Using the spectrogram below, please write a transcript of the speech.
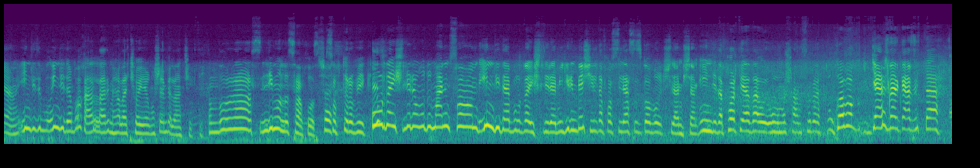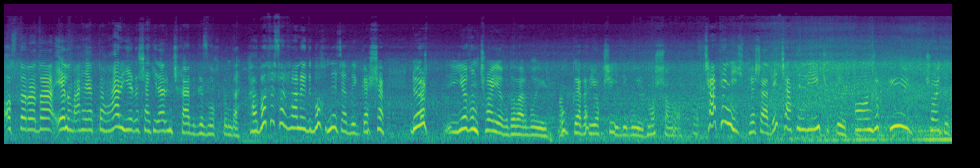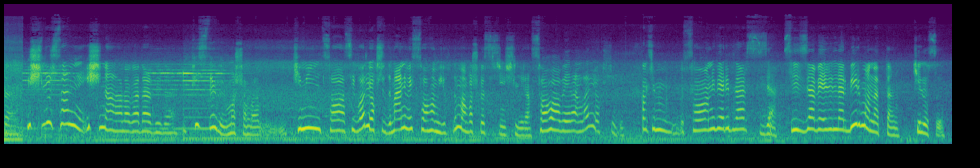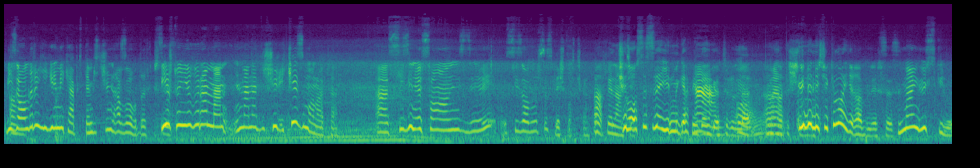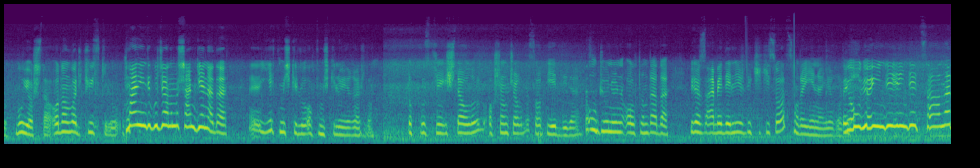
Yəni indi də bu indi də bax əllərimi hələ çoyğmuşam belə çəkdi. Bura limonlu safhoz, Şəf- softropik. Burada işləyirəm, o da mənim sahamdır. İndi də burada işləyirəm. 25 ildə fosilyasız qobuq işləmişəm. İndi də Portiyada olmuşam. Sonra bu qobuq Gənclər qəzetdə, Ostarada, Elm Həyatda hər yerdə şəkillərim çıxardı qız vaxtında. Halbuki safal idi. Bax necədir, qəşəng. 4 yığım çay yığdılar bu il. Bu qədər yaxşı idi bu il, maşallah. Çətin iş peşədir, çətinliyi çoxdur. Ancaq ki, çaydır da. İşlirsən işlə əlaqədardır da. Pis deyil, maşallah. Kimin sahəsi var, yaxşıdır. Mənim heç sahəm yoxdur, mən başqası üçün işləyirəm. Saha verənlər yaxşıdır. Şimdi sahanı veriblər sizə. Sizə verirlər 1 manatdan kilosu. Biz Aha. alırıq 20 qəpikdən. Biz üçün azaldır. Bir ton yığıram mən mənə düşür 200 manata. Sizin öz sahanınızdır. Siz alırsınız 5 başqa. Ha, Beləncə. kilosu sizə 20 qəpikdən Hə, götürürlər. o. Gündə neçə kilo yığa bilirsiniz? Mən 100 kilo bu yaşda. Adam var 200 kilo. Mən indi qucalmışam yenə də e, 70 kilo, 60 kilo yığırdım. 9 gün işdə olur, axşam çağda saat 7-də. O günün altında da biraz əbəd elirdik 2 saat, sonra yenə yığır. Yox, yox, indi indi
